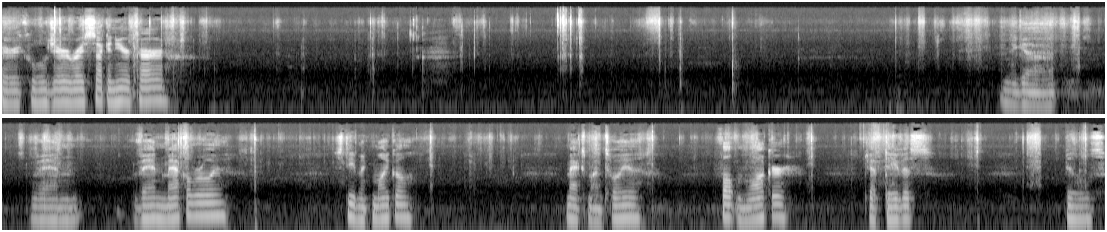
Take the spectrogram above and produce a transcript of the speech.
Very cool. Jerry Rice second year card. And you got Van Van McElroy, Steve McMichael, Max Montoya, Fulton Walker, Jeff Davis, Bills,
